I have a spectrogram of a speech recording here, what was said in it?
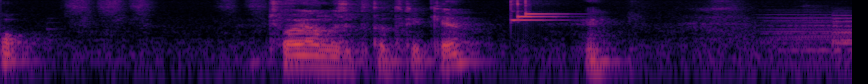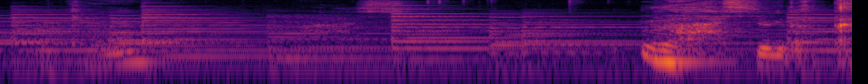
어? 좋아요 한 번씩 부탁드릴게요. 네. 이렇게. 아씨. 으아 씨 여기다가 탁.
